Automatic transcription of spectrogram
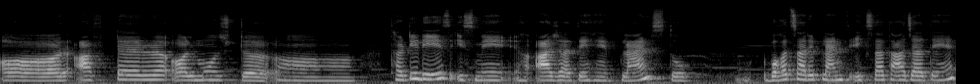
और आफ्टर ऑलमोस्ट थर्टी डेज़ इसमें आ जाते हैं प्लांट्स तो बहुत सारे प्लांट्स एक साथ आ जाते हैं।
